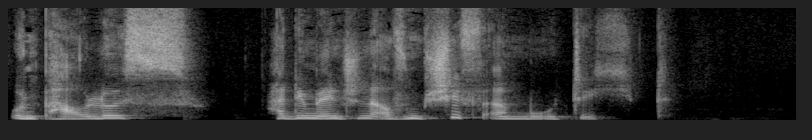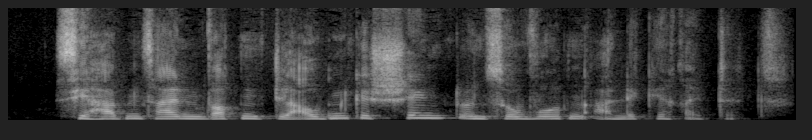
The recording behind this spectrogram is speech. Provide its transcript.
Und Paulus hat die Menschen auf dem Schiff ermutigt. Sie haben seinen Worten Glauben geschenkt und so wurden alle gerettet.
